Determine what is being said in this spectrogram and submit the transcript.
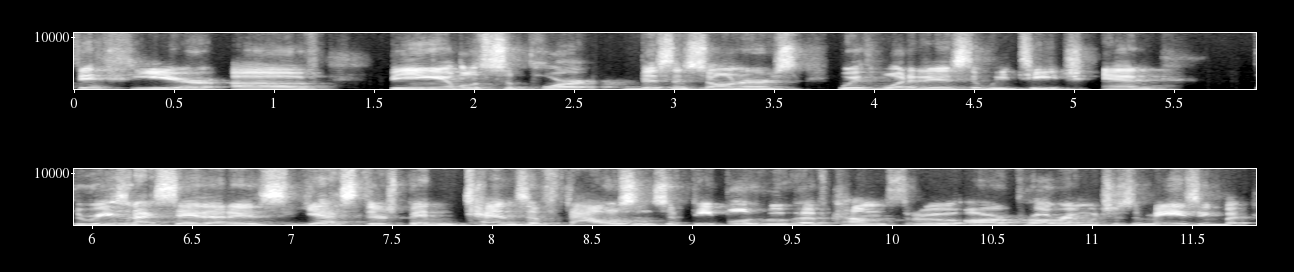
fifth year of being able to support business owners with what it is that we teach. And the reason I say that is yes, there's been tens of thousands of people who have come through our program, which is amazing. But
